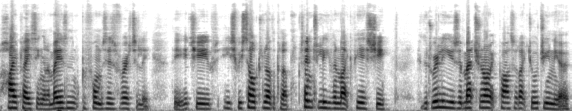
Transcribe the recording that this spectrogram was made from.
high placing and amazing performances for Italy that he achieved, he should be sold to another club, potentially even like PSG, who could really use a metronomic passer like Jorginho.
